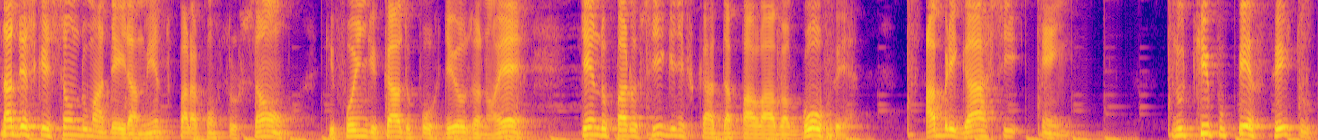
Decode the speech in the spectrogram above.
Na descrição do madeiramento para a construção, que foi indicado por Deus a Noé, tendo para o significado da palavra golfer, abrigar-se em. No tipo perfeito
